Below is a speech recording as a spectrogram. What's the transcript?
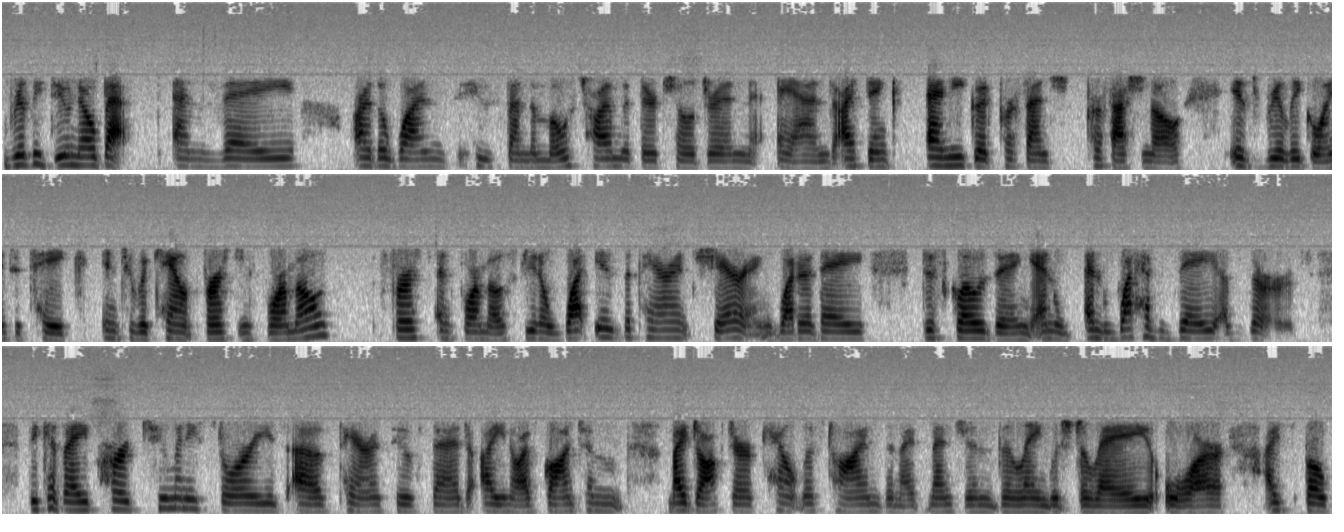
really do know best, and they are the ones who spend the most time with their children. And I think any good prof- professional is really going to take into account first and foremost, first and foremost, you know, what is the parent sharing? What are they disclosing? And, and what have they observed? Because I've heard too many stories of parents who have said, I, you know, I've gone to my doctor countless times and I've mentioned the language delay, or I spoke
